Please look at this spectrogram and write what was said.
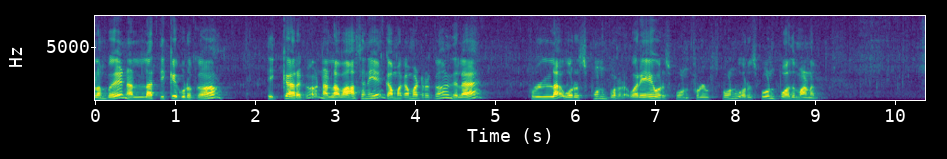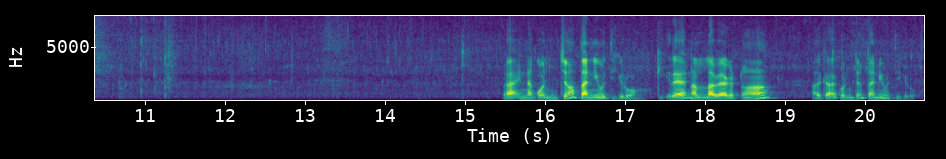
குழம்பு நல்லா திக்கி கொடுக்கும். திக்காக இருக்கும். நல்லா வாசனையும் கம்ம கம்மட்டு இருக்கும். இதில் ஃபுல்லாக ஒரு ஸ்பூன் போடுற ஒரே ஒரு ஸ்பூன் ஃபுல் ஸ்பூன் ஒரு ஸ்பூன் போதுமானது. இப்போ இன்னும் கொஞ்சம் தண்ணி ஊற்றிக்கிடுவோம் கீரை நல்லா வேகட்டும். அதுக்காக கொஞ்சம் தண்ணி ஊற்றிக்கிடுவோம்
